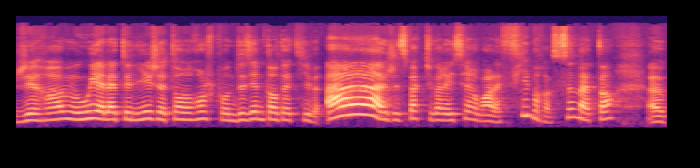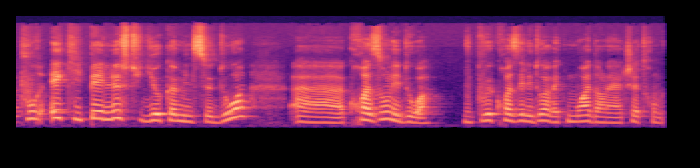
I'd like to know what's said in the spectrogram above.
Jérôme, oui, à l'atelier, j'attends Orange pour une deuxième tentative. Ah, j'espère que tu vas réussir à avoir la fibre ce matin euh, pour équiper le studio comme il se doit. Euh, croisons les doigts. Vous pouvez croiser les doigts avec moi dans la chatroom.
